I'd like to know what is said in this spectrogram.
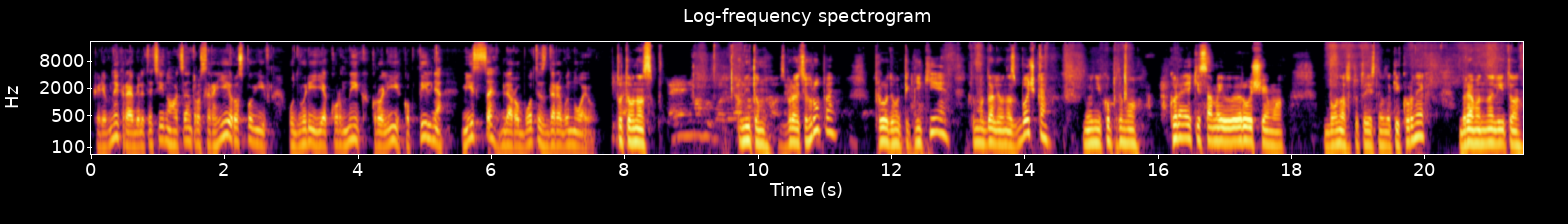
Керівник реабілітаційного центру Сергій розповів: у дворі є курник, кролі, коптильня, місце для роботи з деревиною. Тут у нас літом збираються групи, проводимо пікніки, тому далі у нас бочка. Ми в ній коптимо корей, саме вирощуємо, бо у нас тут є невеликий курник. Беремо на літо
